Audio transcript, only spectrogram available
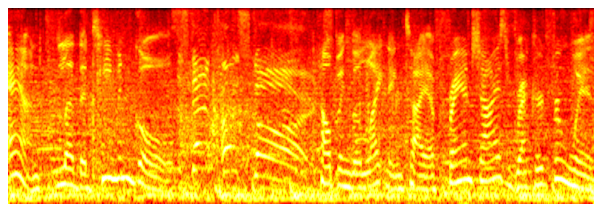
and led the team in goals. Stamkos scores! Helping the Lightning tie a franchise record for wins.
